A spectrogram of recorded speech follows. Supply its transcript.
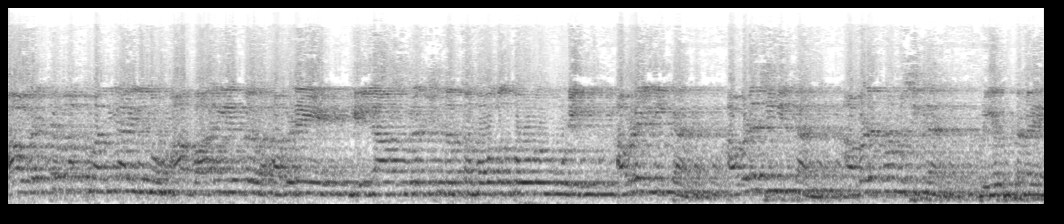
ആ ഒരൊറ്റ വാക്ക് മതിയായിരുന്നു. ആ ബാല്യത്ത് അവിടെ എല്ലാ സുരക്ഷിതത്വ ബോധത്തോടും കൂടി അവിടെ ജീവിക്കാൻ അവിടെ ജീവിക്കാൻ അവിടെ താമസിക്കാൻ പ്രിയപ്പെട്ടവരെ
